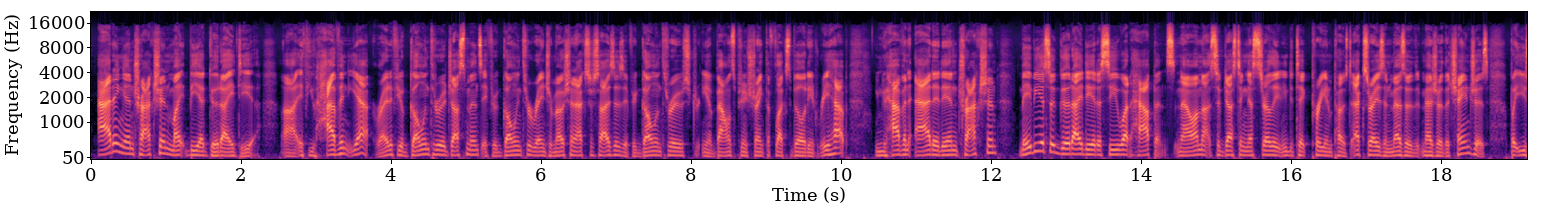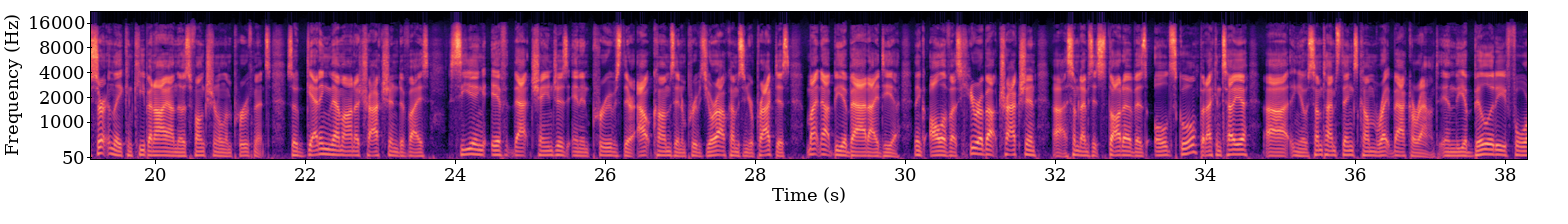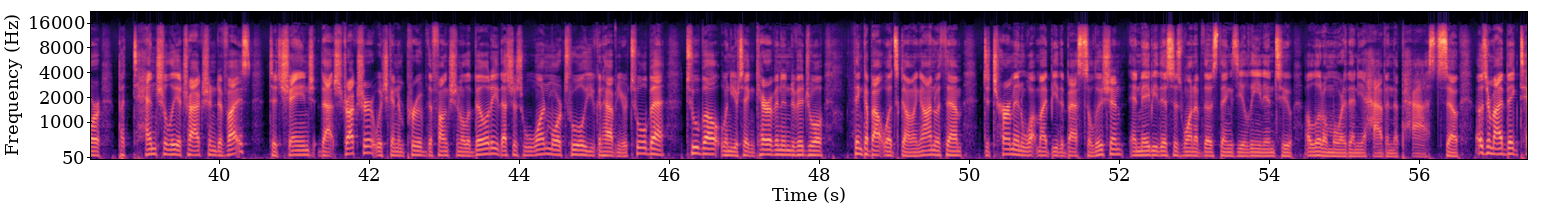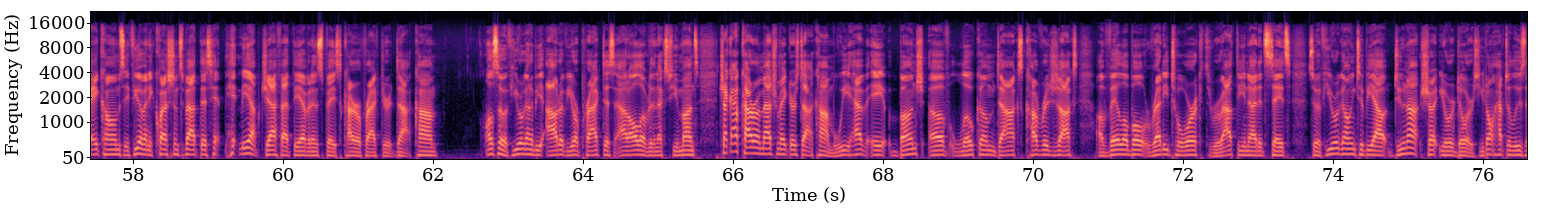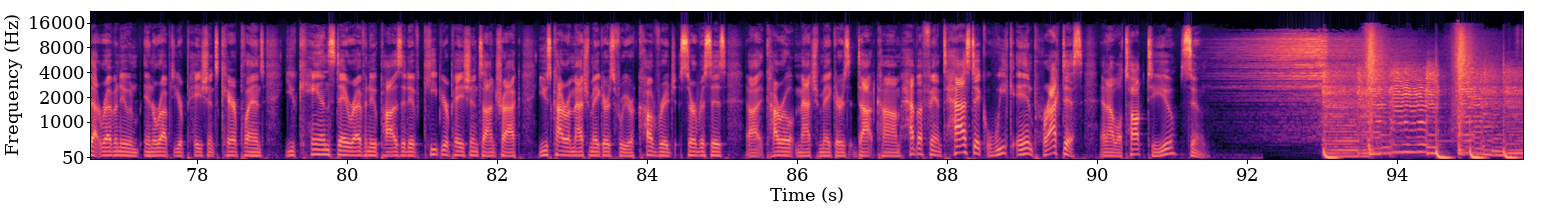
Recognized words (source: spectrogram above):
adding in traction might be a good idea. Uh, if you haven't yet, right? If you're going through adjustments, if you're going through range of motion exercises, if you're going through you know balance between strength and flexibility and rehab, and you haven't added in traction, maybe it's a good idea to see what happens. Now, I'm not suggesting necessarily you need to take pre and post X-rays and measure the, measure the changes, but you certainly can keep an eye on those functional improvements. So getting them on a traction device, seeing if that changes and improves their outcomes and improves your outcomes in your practice might not be a bad idea. I think all of us hear about traction. Uh, sometimes it's thought of as old school, but I can tell you, uh, you know, sometimes things come right back around. And the ability for potentially a traction device to change that structure, which can improve the functional ability, that's just one more tool you can have in your tool belt. Tool belt when you're taking care of an individual think about what's going on with them, determine what might be the best solution, and maybe this is one of those things you lean into a little more than you have in the past. So, those are my big take homes. If you have any questions about this, hit, hit me up, Jeff at the evidence-based chiropractor.com. Also, if you are going to be out of your practice at all over the next few months, check out chiromatchmakers.com. We have a bunch of locum docs, coverage docs available, ready to work throughout the United States. So if you are going to be out, do not shut your doors. You don't have to lose that revenue and interrupt your patients' care plans. You can stay revenue positive, keep your patients on track. Use Chiro Matchmakers for your coverage services, uh, chiromatchmakers.com. Have a fantastic week in practice, and I will talk to you soon.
